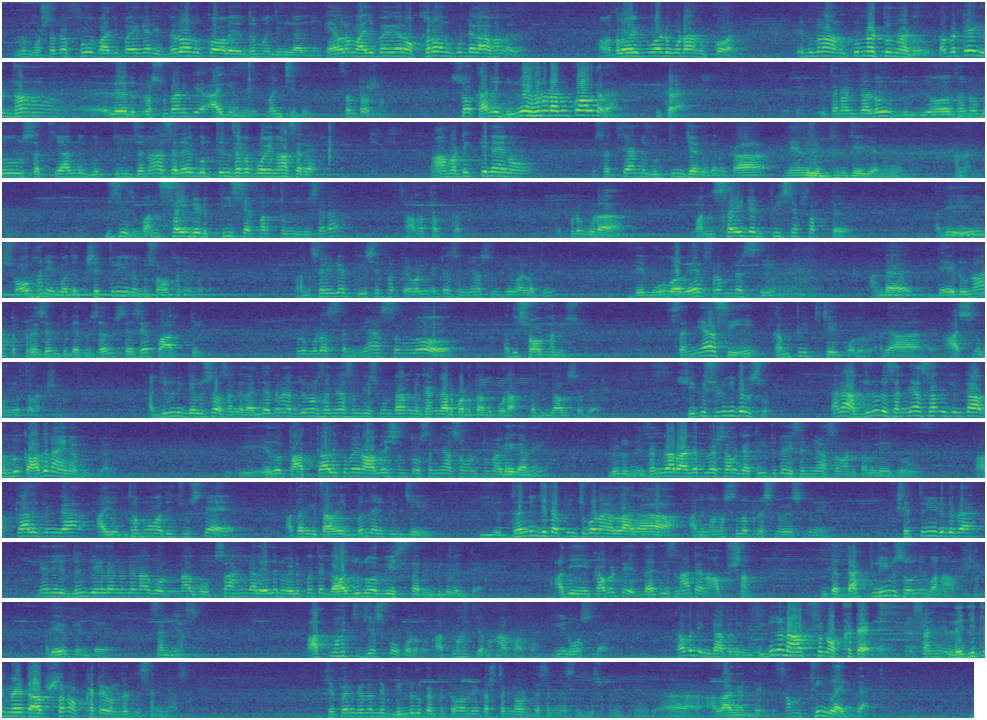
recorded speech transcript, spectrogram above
ఇప్పుడు ముషరఫ్ వాజ్పేయి గారు ఇద్దరూ అనుకోవాలి యుద్ధం మంచిది కాదని కేవలం వాజ్పేయి గారు ఒక్కరూ అనుకుంటే లాభం లేదు. అవతల వైపు వాడు కూడా అనుకోవాలి. ఎందుకనో అనుకున్నట్టున్నాడు. కాబట్టి యుద్ధం లేదు. ప్రస్తుతానికి ఆగింది. మంచిది. సంతోషం. సో కానీ దుర్యోధనుడు అనుకోవాలి కదా. ఇక్కడ. ఇతనంటాడు దుర్యోధనుడు సత్యాన్ని గుర్తించినా సరే గుర్తించకపోయినా సరే నా మటిక్కి నేను సత్యాన్ని గుర్తించాను కనుక నేను యుద్ధం చేయను అని అంటాడు. This is one sided peace effort ఉంది చూసారా? చాలా తప్పది. ఎప్పుడు కూడా వన్ సైడెడ్ పీస్ ఎఫర్ట్ అది శోభనివ్వదు క్షత్రియులకు శోభనివ్వదు వన్ సైడెడ్ పీస్ ఎఫర్ట్ ఎవరికంటే సన్యాసులకి వాళ్ళకి? They move away from the scene and they do not present themselves as a party ఇప్పుడు కూడా సన్యాసంలో అది శోభనిస్తుంది సన్యాసి కంపీట్ చేయకూడదు. అది ఆశ్రమం యొక్క లక్షణం. అర్జునుడికి తెలుసు ఆ సంగతి. అంచేతనే అర్జునుడు సన్యాసం తీసుకుంటానని కంగారు పడతాడు కూడా. దట్ ఈజ్ ఆల్సో దే శ్రీకృష్ణుడికి తెలుసు. కానీ అర్జునుడు సన్యాసానికి ఇంకా అర్హుడు కాదని ఆయన అభిప్రాయం. ఏదో తాత్కాలికమైన ఆవేశంతో సన్యాసం అంటున్నాడే కానీ వీడు నిజంగా రాగద్వేషాలకు అతీతుడై సన్యాసం అంటలేదు తాత్కాలికంగా ఆ యుద్ధము అది చూస్తే అతనికి చాలా ఇబ్బంది అనిపించి ఈ యుద్ధం నుంచి తప్పించుకోవడం ఎలాగా అని మనస్సులో ప్రశ్న వేసుకుని క్షత్రియుడు కదా నేను యుద్ధం చేయలేనని నాకు నాకు ఉత్సాహంగా లేదని వెళ్ళిపోతే గాజులు అవి ఇస్తారు ఇంటికి వెళ్తే. అది కాబట్టి that is not an option ఇంకా that leaves only one option అదేమిటంటే సన్యాసం. ఆత్మహత్య చేసుకోకూడదు. ఆత్మహత్య మహాపాపం. హీ నోస్ దాట్ కాబట్టి ఇంకా అతనికి మిగిలిన ఆప్షన్ ఒక్కటే. సన్ లెజిటిమేట్ ఆప్షన్ ఒక్కటే ఉన్నది సన్యాసం. చెప్పాను కదండి బిల్లులు కట్టడం అది కష్టంగా ఉంటే సన్యాసం తీసుకుంటే అలాగంటే సంథింగ్ లైక్ దాట్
